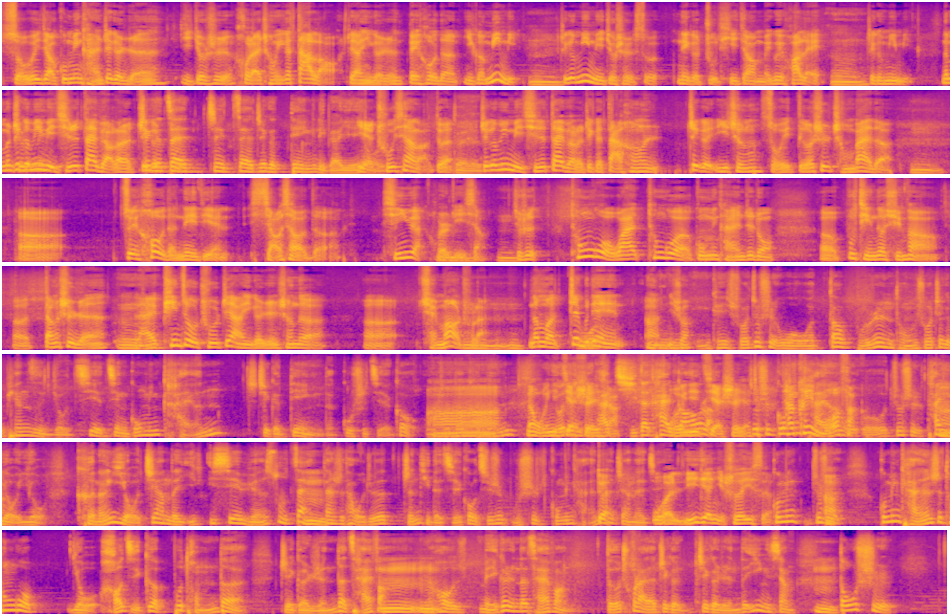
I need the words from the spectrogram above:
所谓叫公民凯恩这个人，也就是后来成为一个大佬这样一个人背后的一个秘密。嗯。这个秘密就是所那个主题叫玫瑰花蕾嗯，这个秘密。那么这个秘密其实代表了个这个在这在这个电影里边也也出现了，对。对对对。这个秘密其实代表了这个大亨这个医生所谓得失成败的嗯。呃最后的那点小小的心愿或者理想，嗯嗯。就是通过挖通过公民凯恩这种呃不停的寻访呃当事人，嗯。来拼凑出这样一个人生的呃全貌出来。嗯嗯那么这部电影啊、你说。你可以说，就是我我倒不认同说这个片子有借鉴公民凯恩这个电影的故事结构，我觉得可啊能，那我给你有点给解释一下，他提的太我给高了。你解释一下，就是公它可以民凯恩模仿。我我就是它嗯有有可能有这样的一一些元素在，嗯但是它我觉得整体的结构其实不是公民凯恩的这样的结构。我理解你说的意思。公民就是、啊公民凯恩是通过有好几个不同的这个人的采访，嗯嗯然后每个人的采访得出来的这个这个人的印象，嗯都是。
